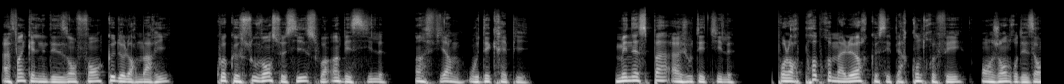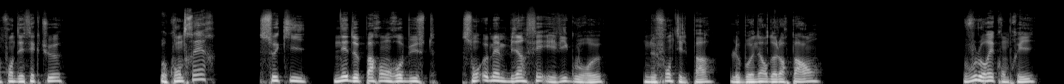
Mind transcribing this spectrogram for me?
afin qu'elles n'aient des enfants que de leur mari, quoique souvent ceux-ci soient imbéciles, infirmes ou décrépits. Mais n'est-ce pas, ajoutait-il, pour leur propre malheur que ces pères contrefaits engendrent des enfants défectueux Au contraire, ceux qui, nés de parents robustes, sont eux-mêmes bien faits et vigoureux, ne font-ils pas le bonheur de leurs parents? Vous l'aurez compris,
